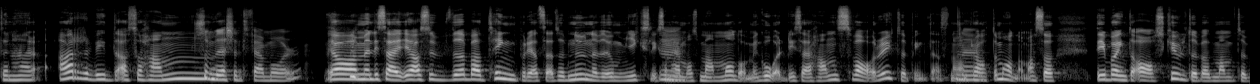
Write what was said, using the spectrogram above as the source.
den här Arvid alltså han. som vi har känt i fem år. Ja men det är såhär, ja, alltså, vi har bara tänkt på det att så här, typ nu när vi umgicks liksom hemma hos mamma och dem igår, det är såhär han svarar ju typ inte ens när man pratar med honom. Alltså det är bara inte askul typ att man typ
